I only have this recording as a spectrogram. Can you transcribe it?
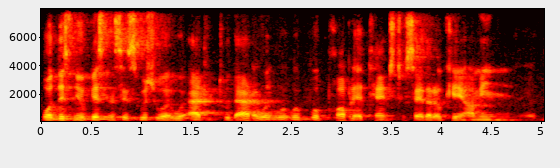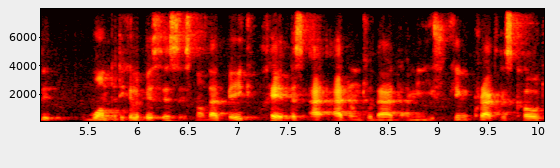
all these new businesses which were, were added to that will, will, will probably attempt to say that okay, I mean, the, one particular business is not that big. Hey, let's add, add on to that. I mean, if you can crack this code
